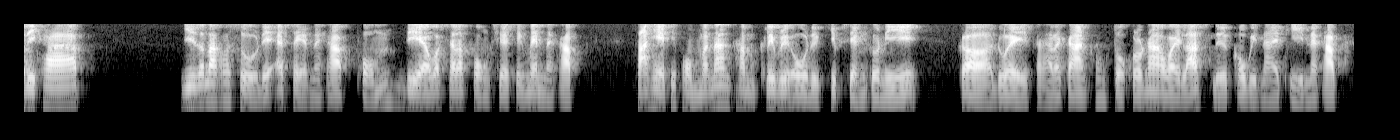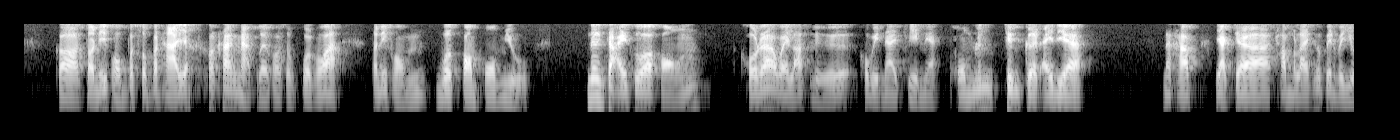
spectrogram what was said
วัสดีครับ ยินดีต้อนรับเข้าสู่ The Asset นะครับ ผมเดียวัชรพงษ์เชื้อเชงเม่นนะครับ สาเหตุที่ผมมานั่งทำคลิปวิดีโอหรือคลิปเสียงตัวนี้ ก็ด้วยสถานการณ์ของตัวโคโรนาไวรัสหรือโควิด -19 นะครับ ก็ตอนนี้ผมประสบปัญหาอย่างค่อนข้างหนักเลยพอสมควรเพราะว่าตอนนี้ผม work from home อยู่ เนื่องจากตัวของโคโรนาไวรัสหรือโควิด -19 เนี่ย ผมจึงเกิดไอเดียนะครับ อยากจะทำอะไรเพื่อเป็นประโย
